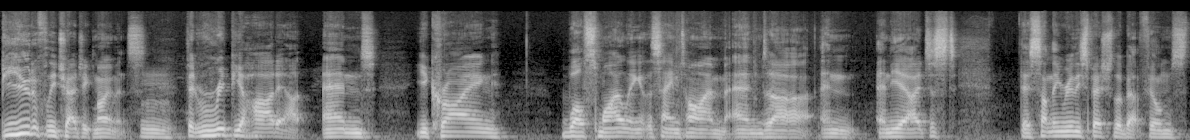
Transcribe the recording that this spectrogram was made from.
beautifully tragic moments Hmm. that rip your heart out, and you're crying while smiling at the same time, and uh, and and yeah, I just there's something really special about films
